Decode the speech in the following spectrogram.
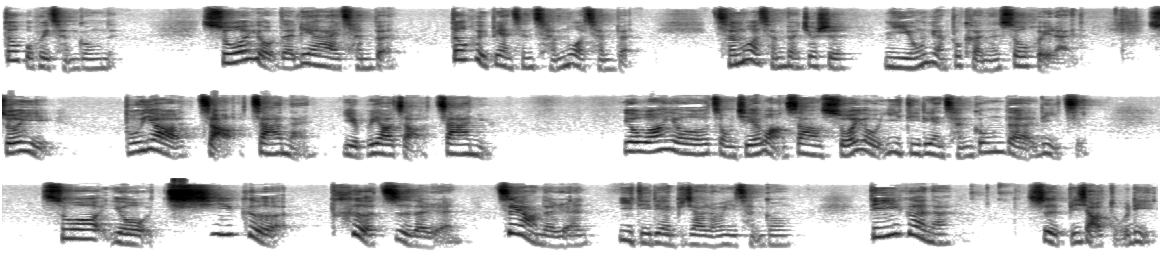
都不会成功的。所有的恋爱成本都会变成沉没成本，沉没成本就是你永远不可能收回来的。所以，不要找渣男，也不要找渣女。有网友总结网上所有异地恋成功的例子，说有七个特质的人。这样的人异地恋比较容易成功。第一个呢，是比较独立，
